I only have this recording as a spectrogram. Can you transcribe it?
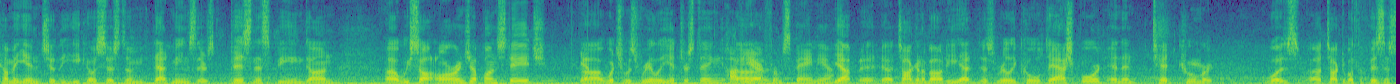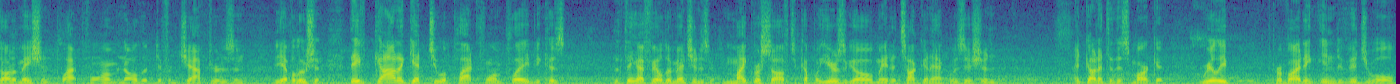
coming into the ecosystem, that means there's business being done. Uh, we saw Orange up on stage, yep. uh, which was really interesting. Javier uh, from Spain, yeah. Yep, uh, uh, talking about, he had this really cool dashboard, and then Ted Kummert was, uh, talked about the business automation platform and all the different chapters and the evolution. They've got to get to a platform play because the thing I failed to mention is Microsoft a couple years ago made a tuck-in acquisition and got into this market, really providing individual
